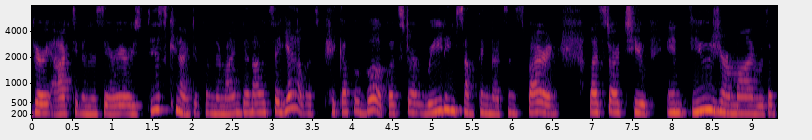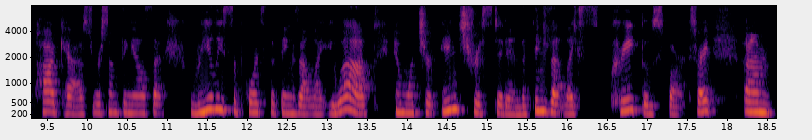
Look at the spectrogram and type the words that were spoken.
very active in this area or is disconnected from their mind, then I would say, yeah, let's pick up a book. Let's start reading something that's inspiring. Let's start to infuse your mind with a podcast or something else that really supports the things that light you up and what you're interested in, the things that like create those sparks, right? Um,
